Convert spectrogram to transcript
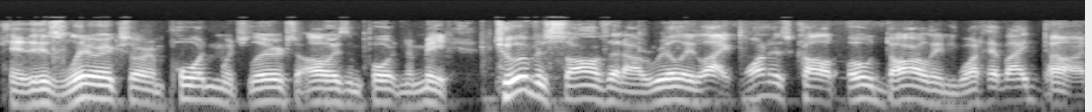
His lyrics are important, which lyrics are always important to me. Two of his songs that I really like. One is called Oh Darling, What Have I Done?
